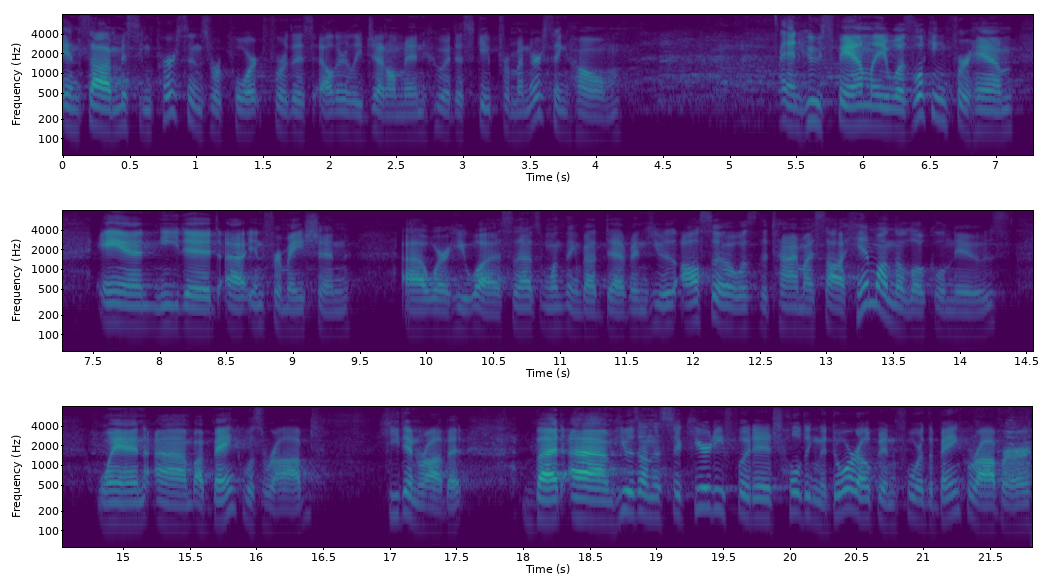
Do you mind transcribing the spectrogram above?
and saw a missing persons report for this elderly gentleman who had escaped from a nursing home and whose family was looking for him and needed uh, information uh, where he was. So that's one thing about Devin. He was also was the time I saw him on the local news when um, a bank was robbed. He didn't rob it, but um, he was on the security footage holding the door open for the bank robber,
